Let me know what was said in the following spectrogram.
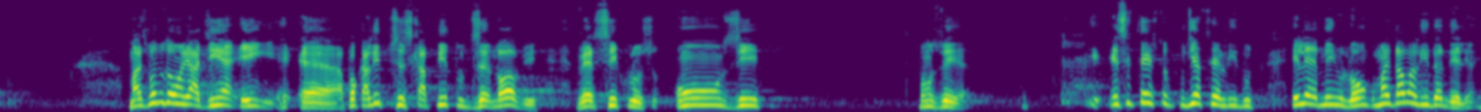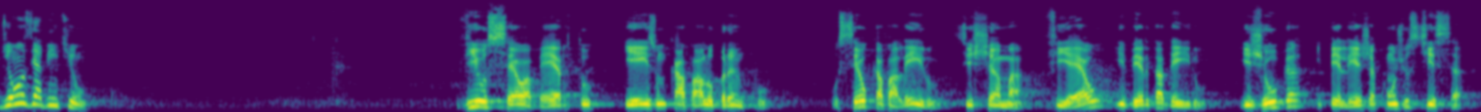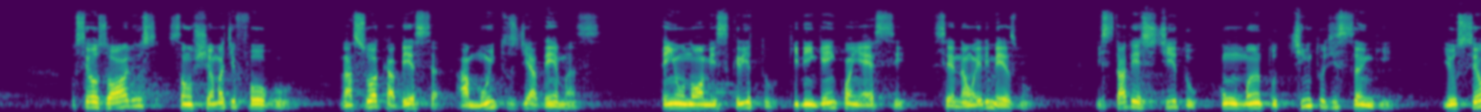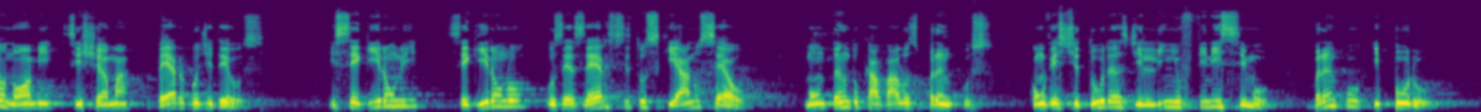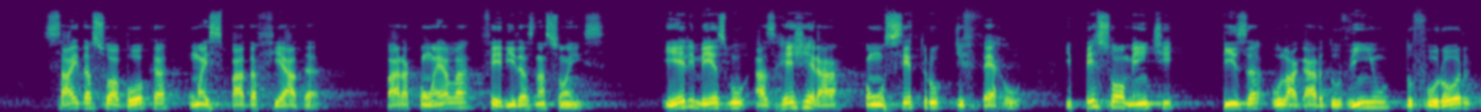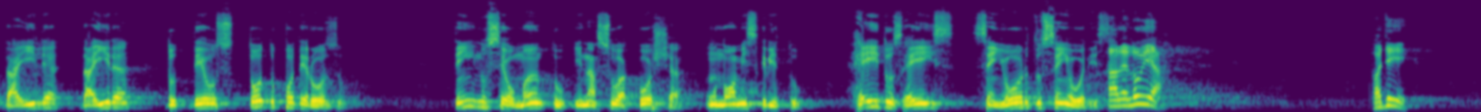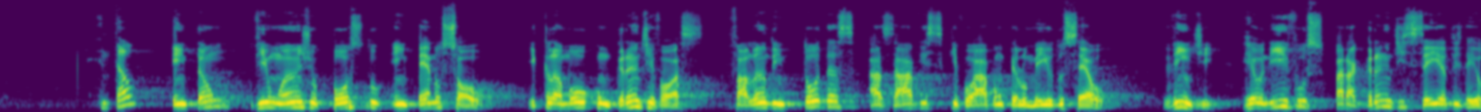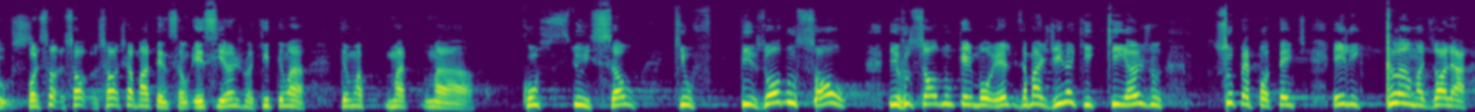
Mas vamos dar uma olhadinha em é, Apocalipse capítulo 19, versículos 11. Vamos ver. Esse texto podia ser lido, ele é meio longo, mas dá uma lida nele, de 11 a 21. Vi o céu aberto e eis um cavalo branco. O seu cavaleiro se chama Fiel e Verdadeiro, e julga e peleja com justiça. Os seus olhos são chama de fogo, na sua cabeça há muitos diademas. Tem um nome escrito que ninguém conhece, senão ele mesmo está vestido com um manto tinto de sangue, e o seu nome se chama Verbo de Deus. E seguiram-no seguiram os exércitos que há no céu, montando cavalos brancos, com vestiduras de linho finíssimo, branco e puro. Sai da sua boca uma espada afiada, para com ela ferir as nações. E ele mesmo as regerá com o cetro de ferro e pessoalmente pisa o lagar do vinho, do furor, da ilha, da ira do Deus Todo-Poderoso. Tem no seu manto e na sua coxa um nome escrito: Rei dos Reis, Senhor dos Senhores. Aleluia! Pode ir. Então? Então vi um anjo posto em pé no sol e clamou com grande voz: falando em todas as aves que voavam pelo meio do céu. Vinde, reuni-vos para a grande ceia de Deus. Só, só, só, chamar a atenção, esse anjo aqui tem uma, tem uma, uma, uma constituição que o, pisou no sol e o sol não queimou ele. Imagina que, que anjo superpotente. Ele clama, diz: Olha,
